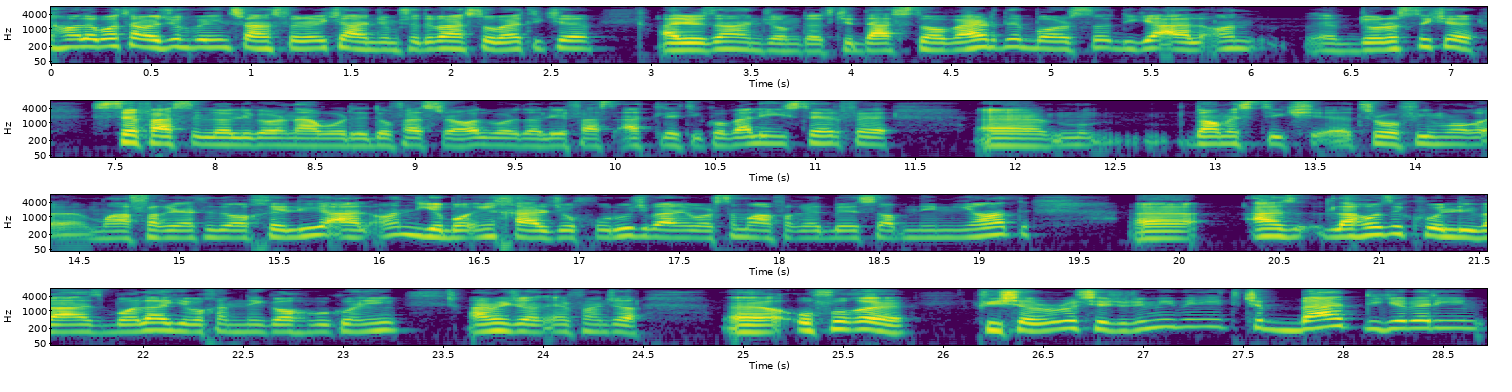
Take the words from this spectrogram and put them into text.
حالا با توجه به این ترانسفرهایی که انجام شده و صحبتی که علیرضا انجام داد که دستاورد بارسا دیگه الان درسته که سه فصل لالیگا رو نبرده دو فصل رئال برده یه فصل اتلتیکو ولی این صرف دامستیک تروفی موفقیت داخلی الان دیگه با این خرج و خروج برای بارسا موفقیت به حساب نمیاد. از لحاظ کلی و از بالا اگه بخوایم نگاه بکنیم امیر جان جان افق پیش رو رو چجوری می‌بینید که بعد دیگه بریم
